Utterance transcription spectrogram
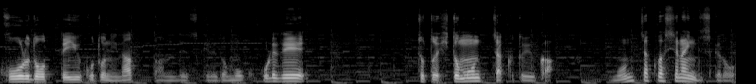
コールドっていうことになったんですけれども、これでちょっと一悶着というか、悶着はしてないんですけど、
